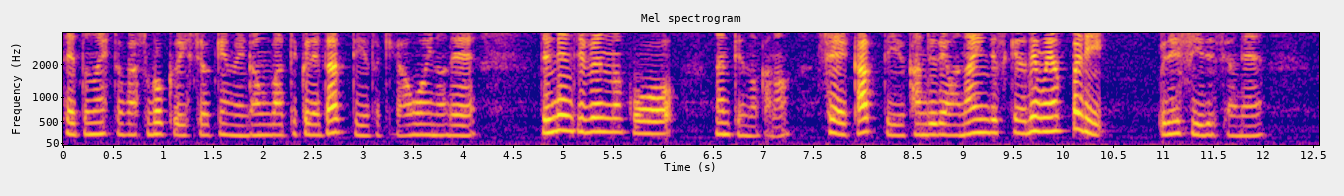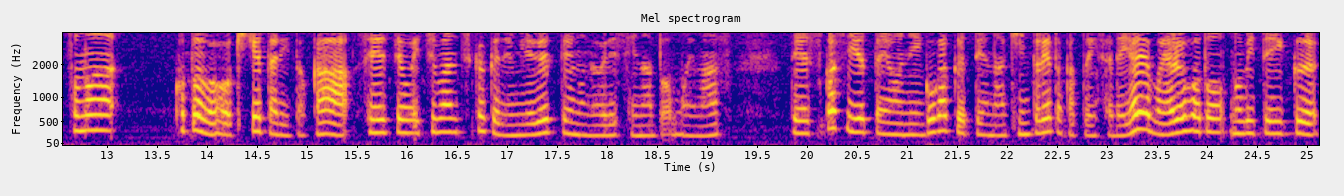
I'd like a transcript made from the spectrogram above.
生徒の人がすごく一生懸命頑張ってくれたっていう時が多いので全然自分のこう何て言うのかな成果っていう感じではないんですけどでもやっぱり嬉しいですよね。その言葉を聞けたりとか成長を一番近くで見れるっていうのが嬉しいなと思います。で少し言ったように語学っていうのは筋トレとかと一緒でやればやるほど伸びていく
